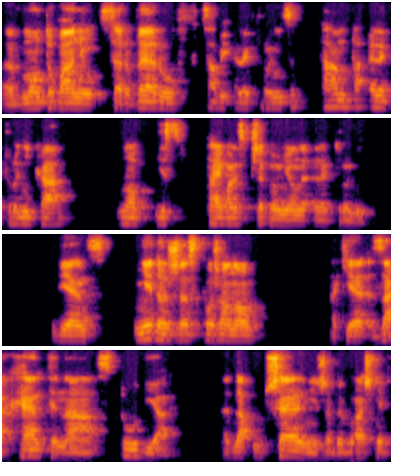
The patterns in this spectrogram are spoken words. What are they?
e, w montowaniu serwerów, w całej elektronice. Tam ta elektronika, no jest, Tajwan jest przepełniony elektroniką. Więc nie dość, że stworzono takie zachęty na studiach dla uczelni, żeby właśnie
